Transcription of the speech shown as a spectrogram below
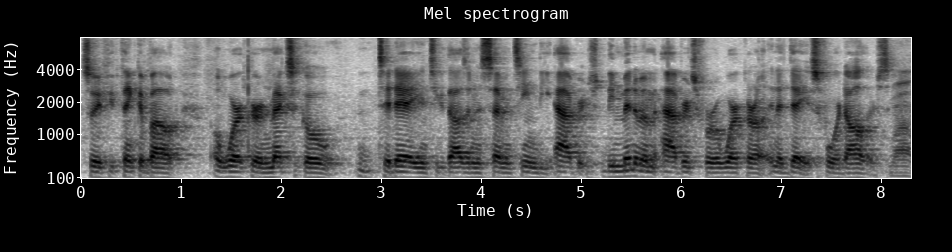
So if you think about a worker in Mexico today in 2017, the average, the minimum average for a worker in a day is four dollars. Wow.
